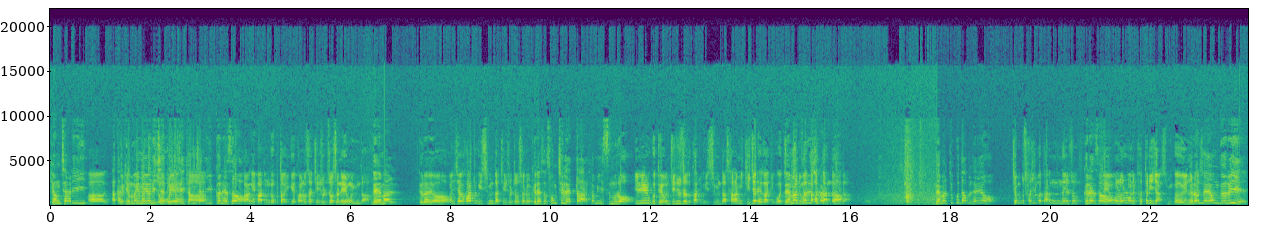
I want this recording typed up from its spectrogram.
경찰이 아, 아까 그렇게 김우겸 의원이 다치죠. 지적해 주세요. 오해했다. 경찰이 입건해서 방해받은 것보다 이게 간호사 진술 조서 내용입니다. 내 말 들어요. 아니 제가 가지고 있습니다. 진술 조서를. 그래서 송치를 냈다 혐의 있으므로 119 대원 진술 조서 가지고 있습니다. 사람이 기절해가지고 내말 정신이 왔다 갔다 들으시라니까. 한답니다. 내 말 듣고 답을 해요. 전부 사실과 다른 내용, 그래서 내용을 언론에 퍼뜨리지 않습니까, 의원님께서? 그런 내용들이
